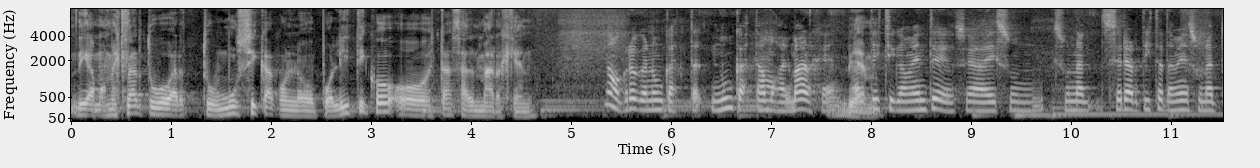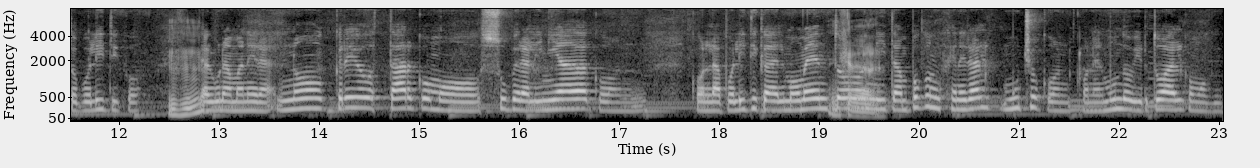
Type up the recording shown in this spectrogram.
digamos, mezclar tu, ar- tu música con lo político o estás al margen? No, creo que nunca está- nunca estamos al margen. Bien. Artísticamente, o sea, es un, es un ac- ser artista también es un acto político, de alguna manera. No creo estar como súper alineada con, con la política del momento, ni tampoco en general mucho con, con el mundo virtual, como que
